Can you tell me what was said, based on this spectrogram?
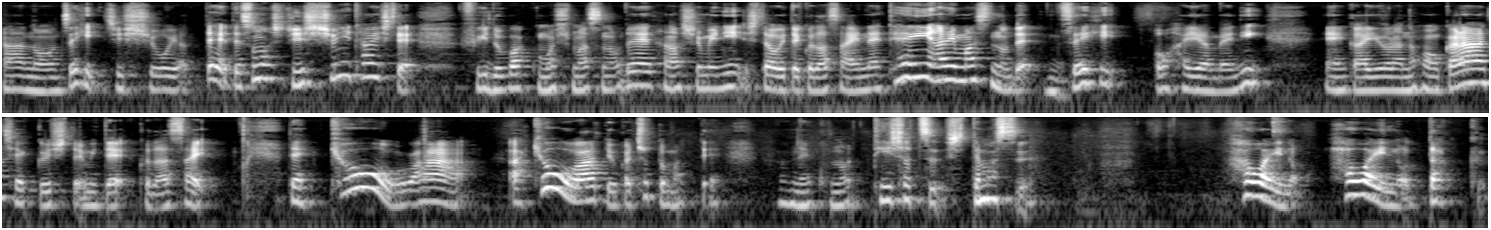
あのぜひ実習をやって、で、その実習に対してフィードバックもしますので、楽しみにしておいてくださいね。定員ありますので、ぜひお早めに、え、概要欄の方からチェックしてみてください。で、今日は、あ、今日はっていうかちょっと待って。ね、この T シャツ知ってます？ハワイの、ハワイのダック。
